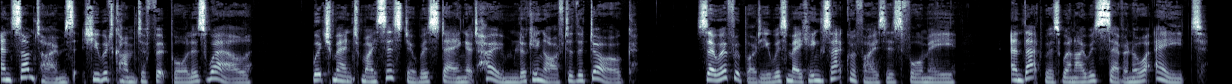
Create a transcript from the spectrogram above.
and sometimes she would come to football as well, which meant my sister was staying at home looking after the dog. So everybody was making sacrifices for me, and that was when I was seven or eight.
